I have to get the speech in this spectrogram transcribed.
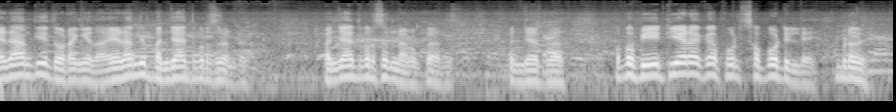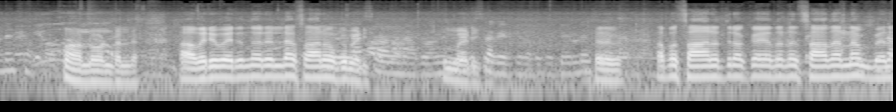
ഏഴാം തീയതി തുടങ്ങിയതാണ് ഏഴാം തീയതി പഞ്ചായത്ത് പ്രസിഡന്റ്. പഞ്ചായത്ത് പ്രസിഡന്റാണ് ഇപ്പോൾ പഞ്ചായത്ത് അപ്പോൾ പി ടി എയുടെ ഒക്കെ ഫുൾ സപ്പോർട്ടില്ലേ ഇവിടെ? ആ ഉണ്ട്, ഉണ്ടല്ലോ അവർ വരുന്നവരെല്ലാം സാധനമൊക്കെ മേടിക്കും. മേടിക്കും. അപ്പോൾ സാധനത്തിനൊക്കെ ഏതാണ്ട് സാധാരണ വില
